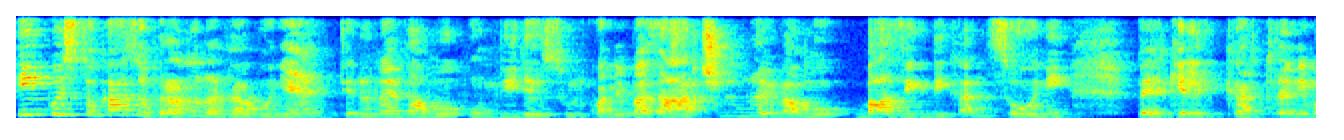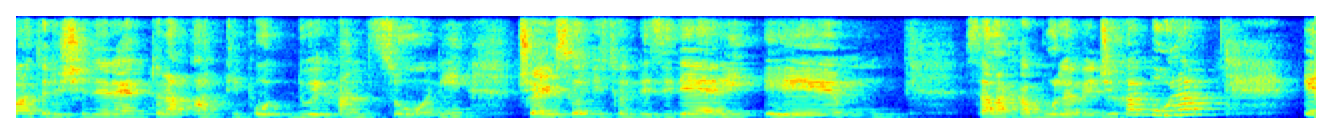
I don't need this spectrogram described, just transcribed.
In questo caso però non avevamo niente, non avevamo un video sul quale basarci, non avevamo basi di canzoni perché il cartone animato di Cenerentola ha tipo due canzoni, cioè I sogni sono desideri e um, Salacabula Megicabula e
